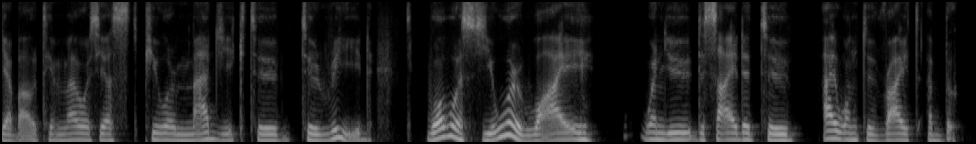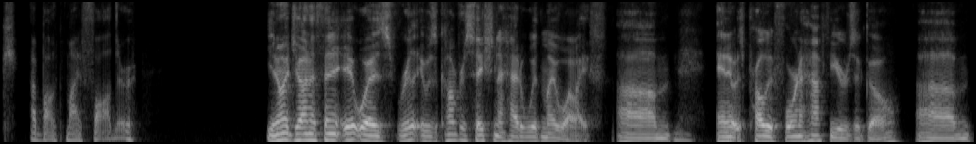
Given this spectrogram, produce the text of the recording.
about him. That was just pure magic to to read. What was your why when you decided to, I want to write a book about my father? You know what, Jonathan? It was really it was a conversation I had with my wife. Um, Mm. and it was probably four and a half years ago. Um,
